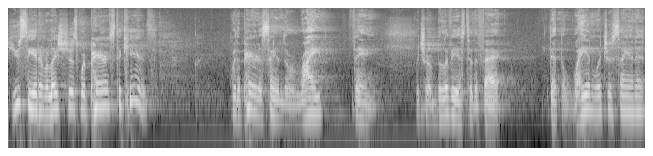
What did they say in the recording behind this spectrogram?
You see it in relationships with parents to kids, where the parent is saying the right thing, but you're oblivious to the fact that the way in which you're saying it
